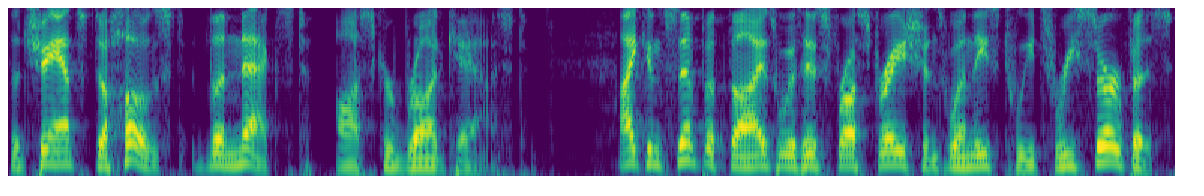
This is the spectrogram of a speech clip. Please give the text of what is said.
the chance to host the next Oscar broadcast. I can sympathize with his frustrations when these tweets resurface.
